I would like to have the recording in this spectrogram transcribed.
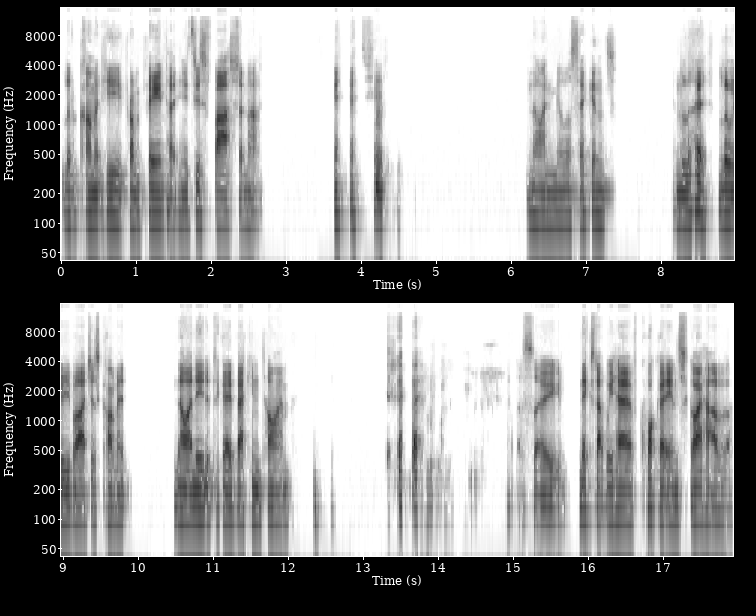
little comment here from Fanta. Is this fast enough. Nine milliseconds. And Luivatra's comment. No, I needed to go back in time. so next up we have Quokka and Sky Harbor.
